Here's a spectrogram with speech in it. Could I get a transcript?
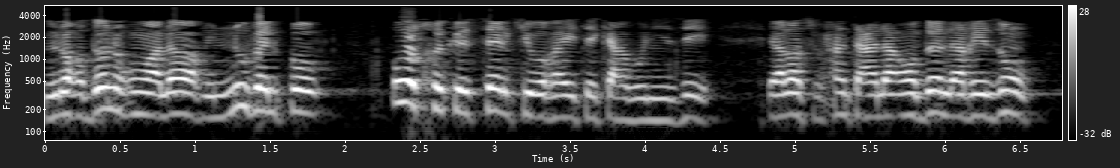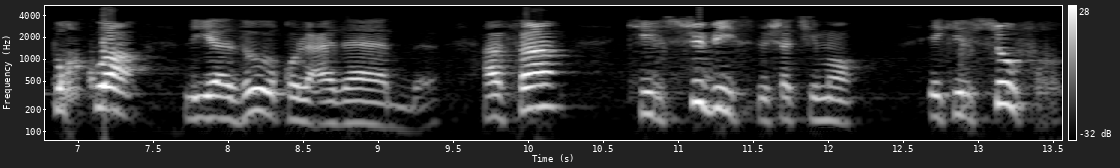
nous leur donnerons alors une nouvelle peau, autre que celle qui aura été carbonisée. Et Allah subhanahu wa ta'ala en donne la raison. Pourquoi afin qu'ils subissent le châtiment et qu'ils souffrent.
